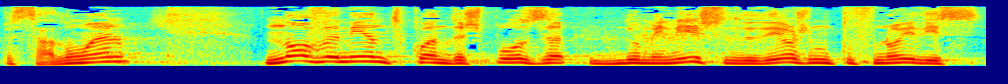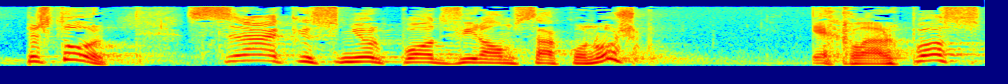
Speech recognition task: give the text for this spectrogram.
passado um ano, novamente quando a esposa do ministro de Deus me telefonou e disse, Pastor, será que o senhor pode vir almoçar connosco? É claro que posso.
